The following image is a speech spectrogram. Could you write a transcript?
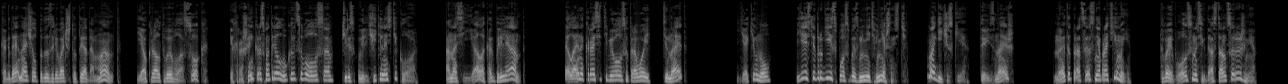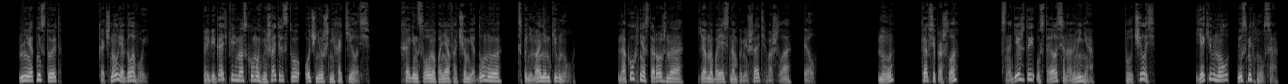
когда я начал подозревать, что ты адамант, я украл твой волосок и хорошенько рассмотрел луковицу волоса через увеличительное стекло. Она сияла, как бриллиант. Элайна красит тебе волосы травой тинает? Я кивнул. Есть и другие способы изменить внешность. Магические, ты ведь знаешь? Но этот процесс необратимый. Твои волосы навсегда останутся рыжими. Нет, не стоит. Качнул я головой. Прибегать к ведьмовскому вмешательству очень уж не хотелось. Хаген, словно поняв, о чем я думаю, с пониманием кивнул. На кухне осторожно, явно боясь нам помешать, вошла Эл. «Ну, как все прошло?» С надеждой уставилась она на меня. «Получилось?» Я кивнул и усмехнулся.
